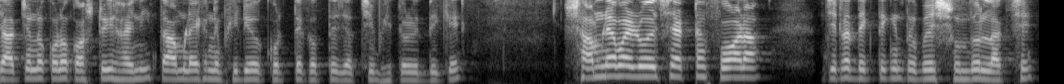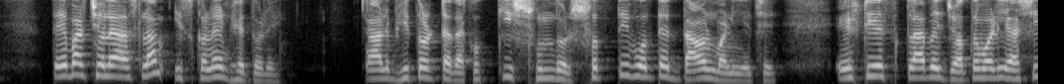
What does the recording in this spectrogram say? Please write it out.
যার জন্য কোনো কষ্টই হয়নি। তো আমরা এখানে ভিডিও করতে করতে যাচ্ছি ভিতরের দিকে। সামনে আবার রয়েছে একটা ফোয়ারা, যেটা দেখতে কিন্তু বেশ সুন্দর লাগছে। তো এবার চলে আসলাম ইস্কনের ভেতরে। আর ভিতরটা দেখো, কি সুন্দর, সত্যি বলতে দারুণ বানিয়েছে। এফটিএস ক্লাবে যতবারই আসি,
